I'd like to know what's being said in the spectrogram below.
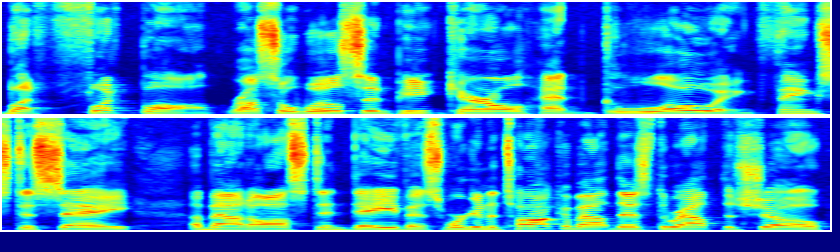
but football. Russell Wilson, Pete Carroll had glowing things to say about Austin Davis. We're going to talk about this throughout the show,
